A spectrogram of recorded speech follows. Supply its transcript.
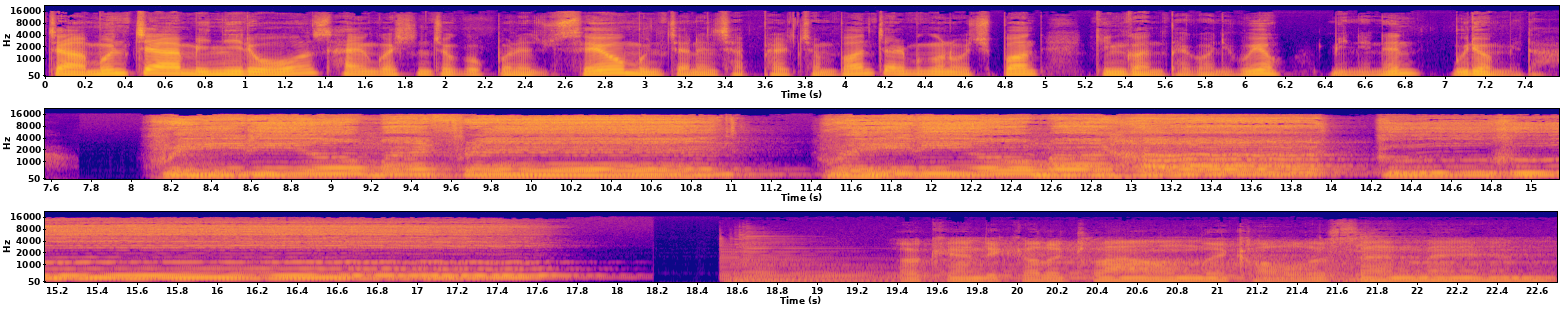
자, 문자 미니로 사용과 신청곡 보내주세요. 문자는 4 8000번, 짧은 건 50원, 긴 건 100원이고요. 미니는 무료입니다. A candy colored clown they call the Sandman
